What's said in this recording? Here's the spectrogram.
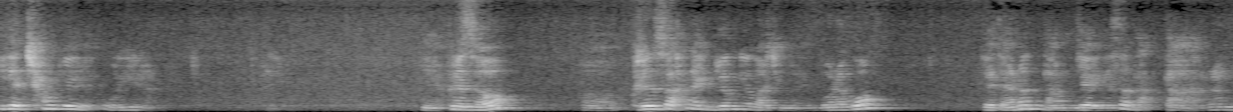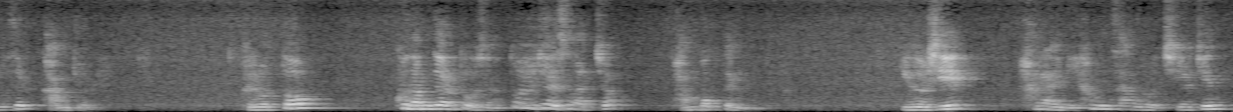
이게 창조의 거예요. 예, 그래서 어, 그래서 하나님 명령하신 거예요. 뭐라고? 여자는 남자에게서 낫다라는 것을 강조해요. 그리고 또 그 남자는 또 또 여자에서 낳죠? 반복되는 겁니다. 이것이 하나님의 형상으로 지어진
